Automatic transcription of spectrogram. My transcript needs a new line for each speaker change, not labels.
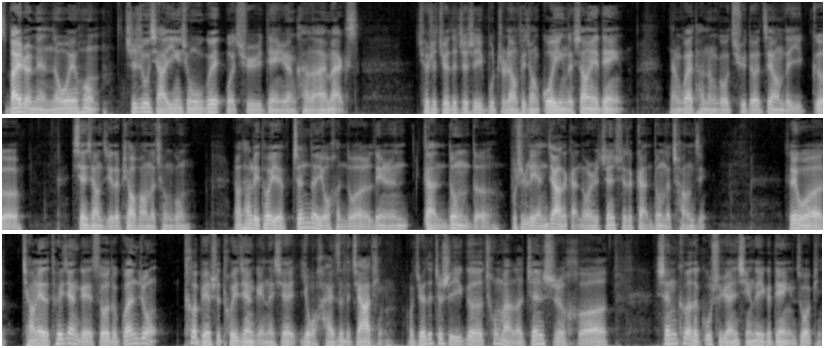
Spider-Man No Way Home，蜘蛛侠英雄无归，我去电影院看了 IMAX，确实觉得这是一部质量非常过硬的商业电影，难怪它能够取得这样的一个现象级的票房的成功。然后它里头也真的有很多令人感动的，不是廉价的感动，而是真实的感动的场景，所以我强烈的推荐给所有的观众。特别是推荐给那些有孩子的家庭，我觉得这是一个充满了真实和深刻的故事原型的一个电影作品，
